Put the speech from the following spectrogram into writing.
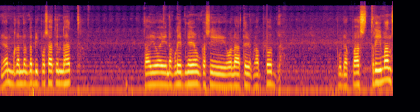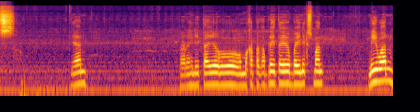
Yan, magandang gabi po sa atin lahat. Tayo ay nag-live ngayon kasi wala tayong upload. For the past 3 months. Yan. Para hindi tayo makapag-apply tayo by next month. May 1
